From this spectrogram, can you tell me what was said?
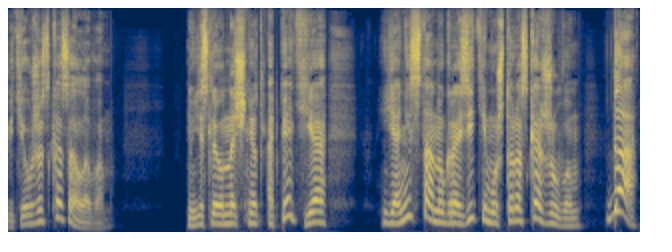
Ведь я уже сказала вам. Но если он начнет опять, я... Я не стану грозить ему, что расскажу вам. Да!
